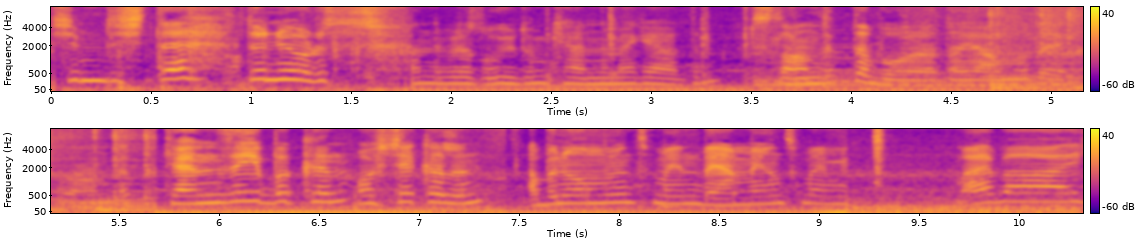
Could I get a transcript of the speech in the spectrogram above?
Şimdi işte dönüyoruz. Ben de biraz uyudum kendime geldim. Islandık da bu arada yağmurda yakalandık. Kendinize iyi bakın. Hoşçakalın. Abone olmayı unutmayın. Beğenmeyi unutmayın. Bay bay.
